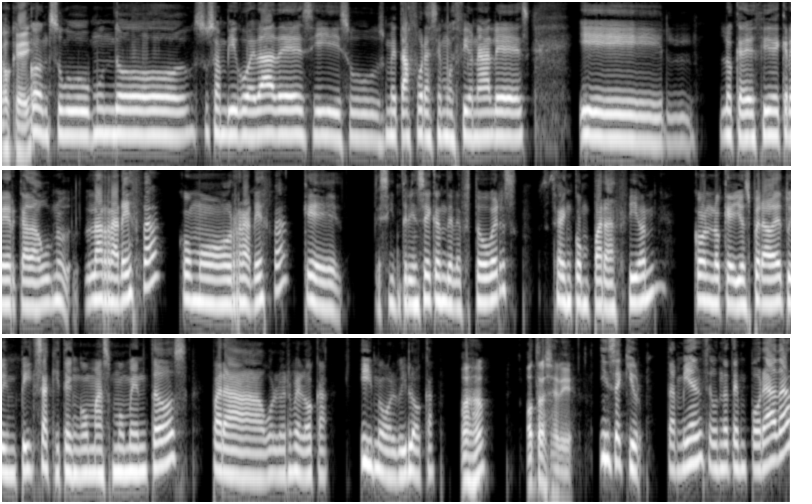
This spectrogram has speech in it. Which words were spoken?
ok. con su mundo, sus ambigüedades y sus metáforas emocionales y lo que decide creer cada uno. La rareza como rareza que es intrínseca en The Leftovers, o sea, en comparación con lo que yo esperaba de Twin Peaks, aquí tengo más momentos para volverme loca. Y me volví loca. Ajá. Otra serie. Insecure, también segunda temporada,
